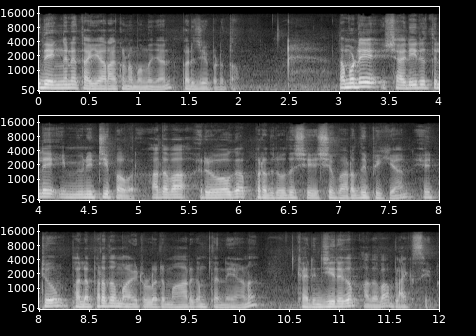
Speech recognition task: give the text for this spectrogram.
ഇതെങ്ങനെ തയ്യാറാക്കണമെന്ന് ഞാൻ പരിചയപ്പെടുത്താം. നമ്മുടെ ശരീരത്തിലെ ഇമ്മ്യൂണിറ്റി പവർ അഥവാ രോഗപ്രതിരോധ ശേഷി വർദ്ധിപ്പിക്കാൻ ഏറ്റവും ഫലപ്രദമായിട്ടുള്ളൊരു മാർഗം തന്നെയാണ് കരിഞ്ജീരകം അഥവാ ബ്ലാക്ക് സീഡ്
